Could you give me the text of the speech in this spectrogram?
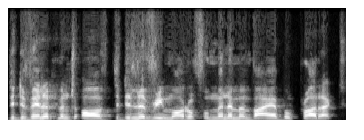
the development of the delivery model for minimum viable product.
